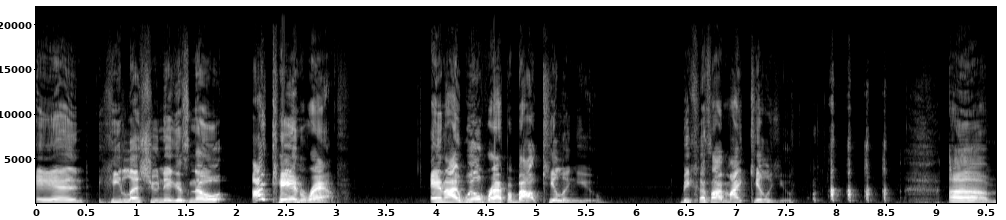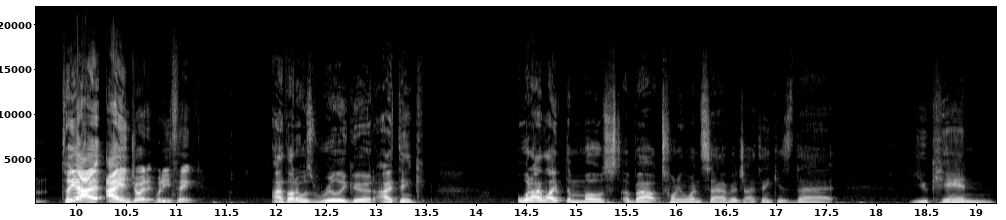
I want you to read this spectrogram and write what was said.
And he lets you niggas know I can rap. And I will rap about killing you. Because I might kill you. um so yeah, I, I enjoyed it. What do you think? I thought it was really good. I think what I like the most about 21 Savage, I think, is that you can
